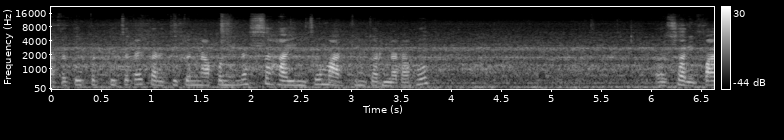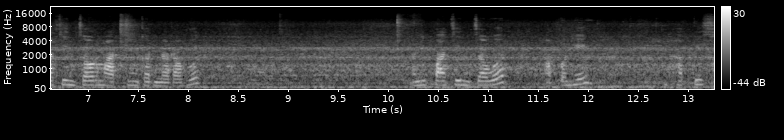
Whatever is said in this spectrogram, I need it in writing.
आता ते पट्टीचं काय करायचं? तिकडनं आपण याला सहा इंच मार्किंग करणार आहोत. सॉरी पाच इंचावर मार्किंग करणार आहोत. आणि पाच इंचावर आपण हे हा पीस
